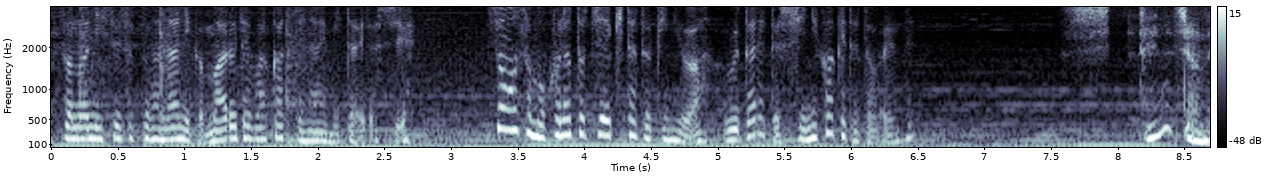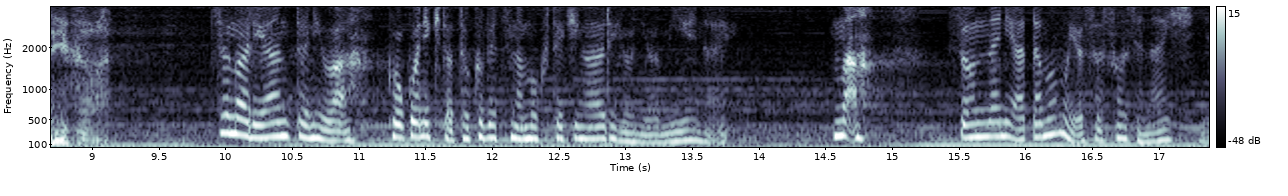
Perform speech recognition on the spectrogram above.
その偽札が何かまるで分かってないみたいだし。そもそもこの土地へ来た時には撃たれて死にかけてたわよね。知ってんじゃねえか。つまりあんたにはここに来た特別な目的があるようには見えない。まあそんなに頭も良さそうじゃないしね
